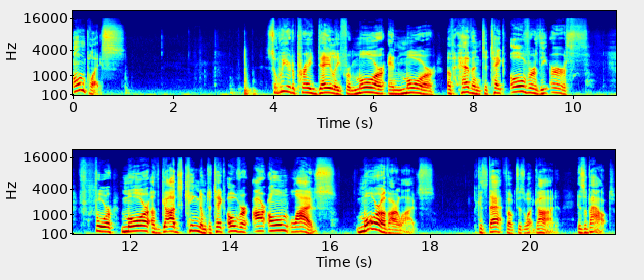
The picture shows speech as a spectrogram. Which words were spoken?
own place. So we are to pray daily for more and more of heaven to take over the earth, for more of God's kingdom to take over our own lives, more of our lives. Because that, folks, is what God is about.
